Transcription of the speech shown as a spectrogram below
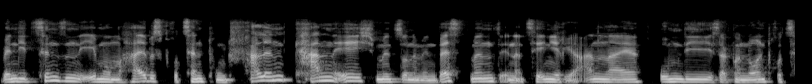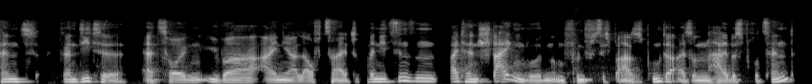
wenn die Zinsen eben um ein halbes Prozentpunkt fallen, kann ich mit so einem Investment in eine zehnjährige Anleihe um die, ich sag mal, neun Prozent Rendite erzeugen über ein Jahr Laufzeit. Wenn die Zinsen weiterhin steigen würden um 50 Basispunkte, also ein halbes Prozent,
